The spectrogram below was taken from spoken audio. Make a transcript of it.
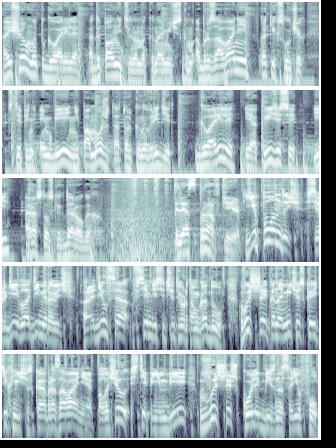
А еще мы поговорили о дополнительном экономическом образовании, в каких случаях степень MBA не поможет, а только навредит. Говорили и о кризисе, и о ростовских дорогах. Для справки. Япондыч Сергей Владимирович родился в 74 году. Высшее экономическое и техническое образование. Получил степень MBA в Высшей школе бизнеса ЮФУ.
